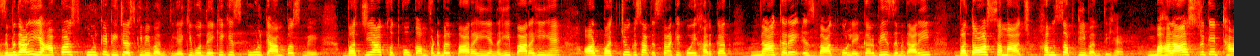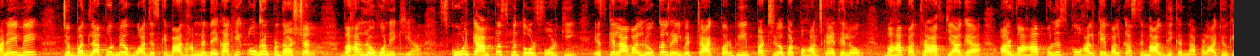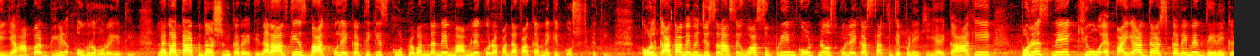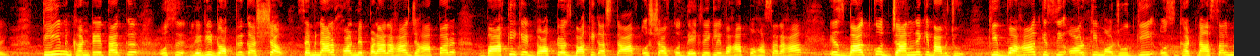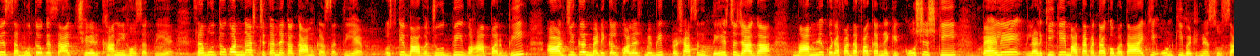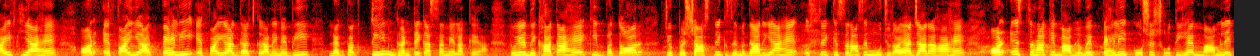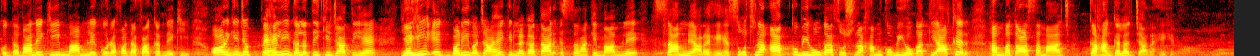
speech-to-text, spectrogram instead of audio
ज़िम्मेदारी यहाँ पर स्कूल के टीचर्स की भी बनती है कि वो देखे कि स्कूल कैंपस में बच्चियाँ खुद को कंफर्टेबल पा रही हैं, नहीं पा रही हैं, और बच्चों के साथ इस तरह की कोई हरकत ना करें। इस बात को लेकर भी ज़िम्मेदारी बतौर समाज हम सबकी बनती है। महाराष्ट्र के ठाणे में, जो बदलापुर में हुआ, जिसके बाद हमने देखा कि उग्र प्रदर्शन वहाँ लोगों ने किया। स्कूल कैंपस में तोड़फोड़ की। इसके अलावा लोकल रेलवे ट्रैक पर भी पटरियों पर पहुँच गए थे लोग। वहाँ पथराव किया गया और वहाँ पुलिस को हल्के बल का इस्तेमाल भी करना पड़ा, क्योंकि यहाँ पर भीड़ उग्र हो रही थी। लगातार प्रदर्शन कर रही थी। नाराज़गी इस बात को लेकर थी कि स्कूल प्रबंधन ने मामले को रफा दफ़ा करने की कोशिश की थी। कोलकाता में भी जिस तरह से हुआ, सुप्रीम कोर्ट ने उसको लेकर सख्त टिप्पणी की है। कहा कि पुलिस ने क्यों एफआईआर दर्ज करने में देरी करी? तीन घंटे तक उस लेडी डॉक्टर का शव सेमिनार हॉल में पड़ा रहा, जहाँ पर बाकी के डॉक्टर्स, बाकी का स्टाफ उस शव को देखने के लिए वहाँ पहुँचा रहा। इस बात को जानने के बावजूद कि वहाँ किसी और की मौजूदगी उस घटनास्थल में सबूतों के साथ छेड़खानी हो सकती है, सबूतों को नष्ट करने का काम कर सकती है। उसके बावजूद भी वहाँ पर भी आरजीकर मेडिकल कॉलेज में भी प्रशासन देर से जागा, मामले को रफा दफ़ा करने की कोशिश की। पहले लड़की के माता पिता को बताया कि उनकी बेटी ने सुसाइड किया है और एफआईआर, पहली एफआईआर दर्ज कराने में भी लगभग तीन घंटे का समय लग गया। तो ये दिखाता है कि बतौर जो प्रशासनिक जिम्मेदारियाँ हैं, उससे किस तरह से मुँह चुराया जा रहा है और इस तरह के मामलों में पहली कोशिश होती है मामले को दबाने की, मामले को रफा दफ़ा करने की। और ये जो पहली गलती की जाती है, यही एक बड़ी वजह है कि लगातार इस तरह के मामले सामने आ रहे हैं। सोचना आपको भी होगा, सोचना हमको भी होगा कि आखिर हम बतौर समाज कहाँ गलत जा रहे हैं।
